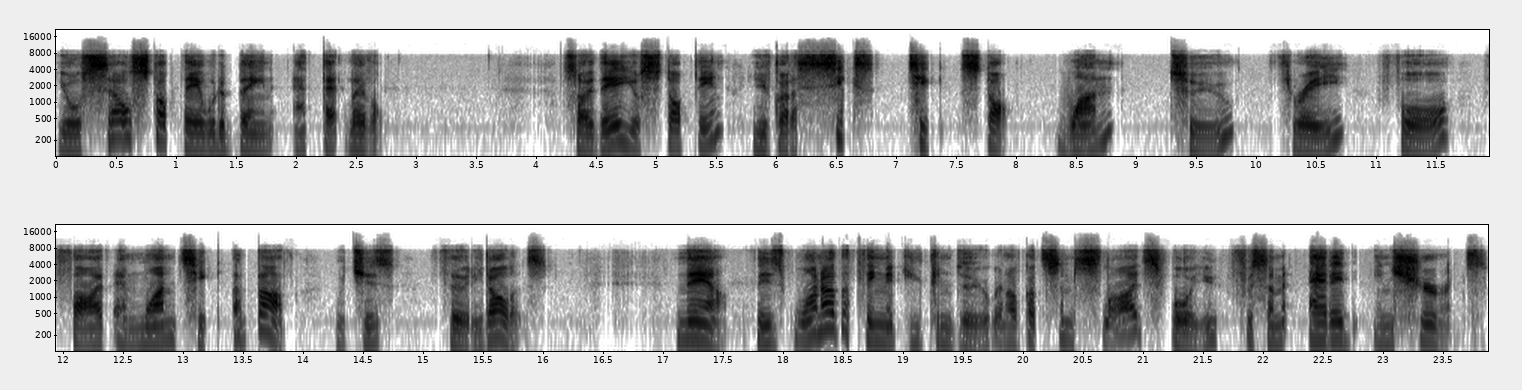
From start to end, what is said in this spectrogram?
Your sell stop there would have been at that level. So there you're stopped in. You've got a six tick stop. One, two, three, four, five, and one tick above, which is $30. Now, there's one other thing that you can do, and I've got some slides for you for some added insurance.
